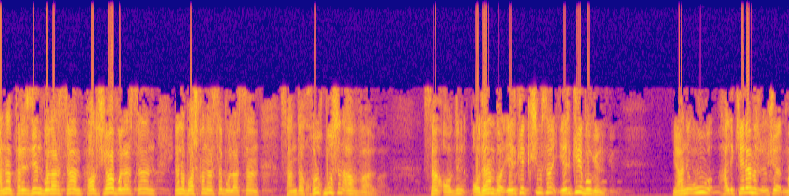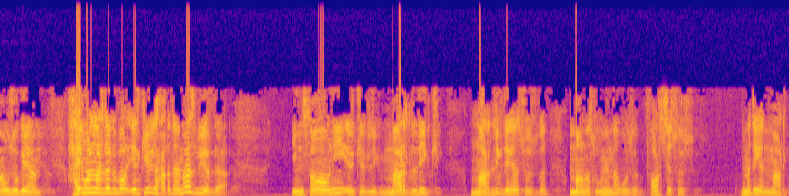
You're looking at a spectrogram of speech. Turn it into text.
ana prezident bo'larsan podshoh bo'larsan yana boshqa narsa bo'larsan. Sanda xulq bo'lsin avval. San oldin odam bor erkak kishimisan erkak bo'lgin. Ya'ni u hali kelamiz o'sha mavzuga ham. Hayvonlardagi bor erkaklik haqida emas bu yerda. Insoniy erkaklik mardlik. Mardlik degan so'zni ma'nosi u nima o'zi forscha so'z. Nima degani mard?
